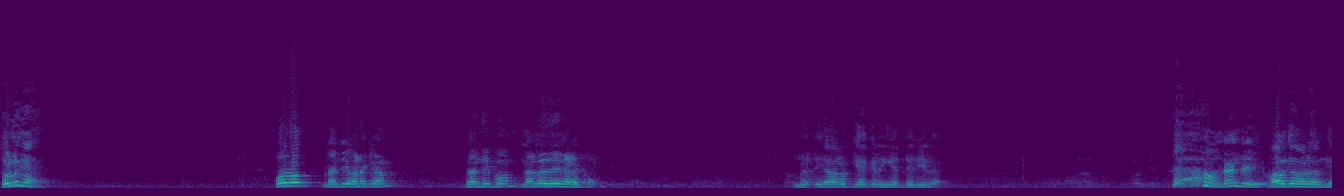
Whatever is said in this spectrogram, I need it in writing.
சொல்லுங்க. போதும். நன்றி வணக்கம். சந்திப்போம். நல்லதே நடக்கும். யாரும் கேட்குறீங்க தெரியல. நன்றி. வாழ்க வளர்க.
